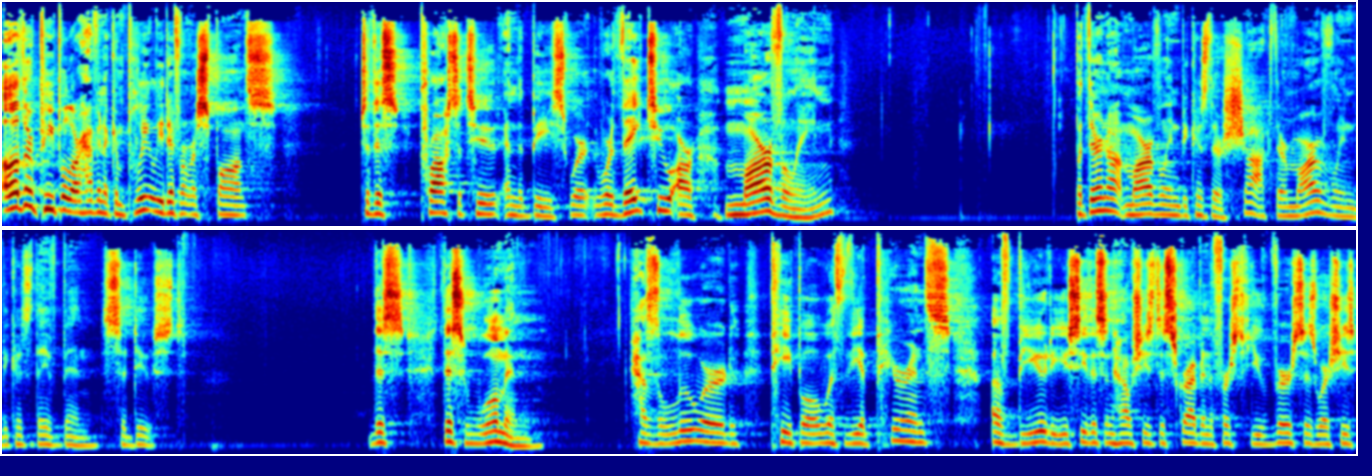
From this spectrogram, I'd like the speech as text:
other people are having a completely different response to this prostitute and the beast, where, where they too are marveling, but they're not marveling because they're shocked. They're marveling because they've been seduced. This, this woman has lured people with the appearance of beauty. You see this in how she's described in the first few verses, where she's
